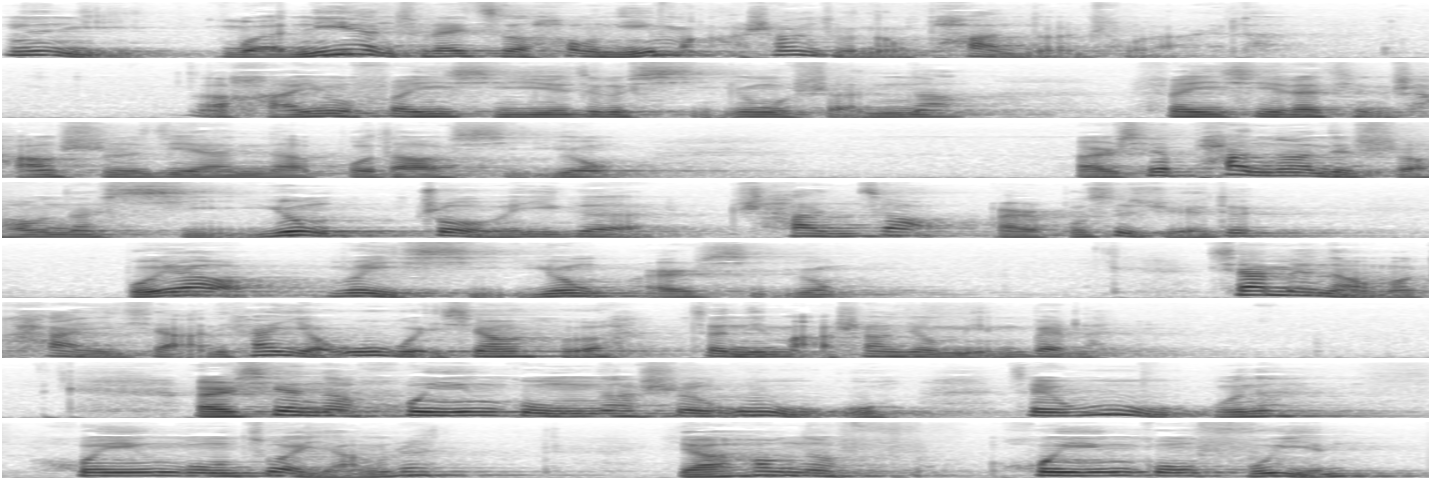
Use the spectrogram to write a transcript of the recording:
那你我念出来之后，你马上就能判断出来了。那还用分析这个喜用神呢？分析了挺长时间的，不到喜用，而且判断的时候呢，喜用作为一个参照，而不是绝对，不要为喜用而喜用。下面呢，我们看一下，你看有戊癸相合，这你马上就明白了。而且呢，婚姻宫呢是戊午，这戊午呢，婚姻宫做阳刃，然后呢，婚姻宫福银，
